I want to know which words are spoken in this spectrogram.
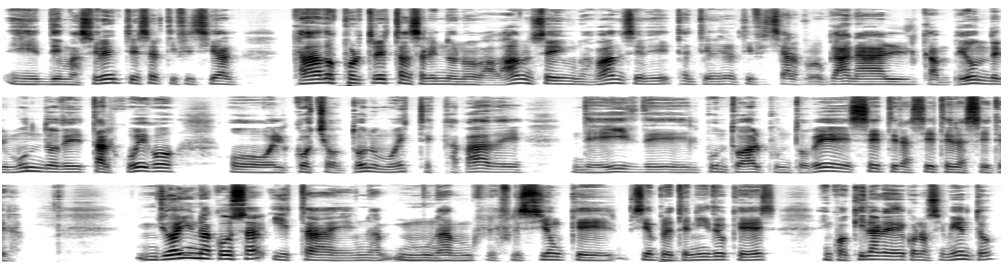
eh, demasiado la inteligencia artificial cada dos por tres están saliendo nuevos avances, un avance de esta inteligencia artificial gana el campeón del mundo de tal juego, o el coche autónomo este es capaz de, ir del punto A al punto B, etcétera, etcétera, etcétera. Yo hay una cosa, y esta es una, una reflexión que siempre he tenido, que es en cualquier área de conocimiento,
